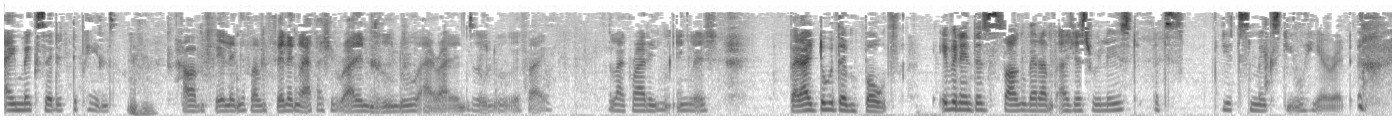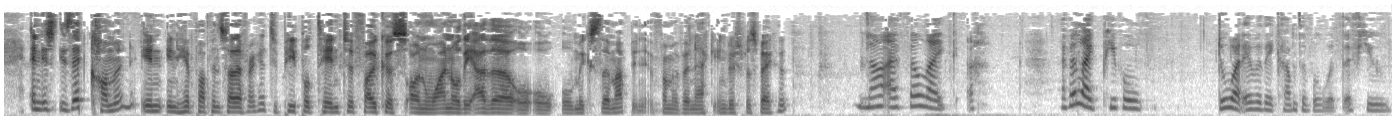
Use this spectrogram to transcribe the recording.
I mix it. It depends Mm-hmm. how I'm feeling. If I'm feeling like I should write in Zulu, I write in Zulu. If I like writing in English, but I do them both. Even in this song that I'm, I just released, it's it's mixed. You'll hear it. And is, is that common in, in hip hop in South Africa? Do people tend to focus on one or the other or, or, or mix them up in, from a vernac English perspective? no, I feel like I feel like people do whatever they're comfortable with. If you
